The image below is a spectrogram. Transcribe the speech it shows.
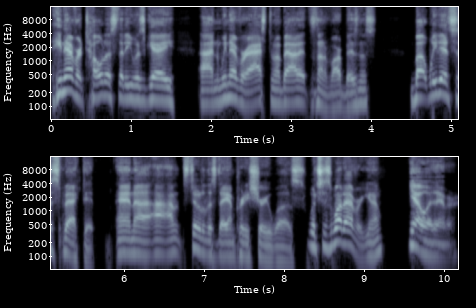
He never told us that he was gay, uh, and we never asked him about it. It's none of our business, but we did suspect it, and uh, I, I'm still to this day, I'm pretty sure he was, which is whatever, you know. Yeah, whatever.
